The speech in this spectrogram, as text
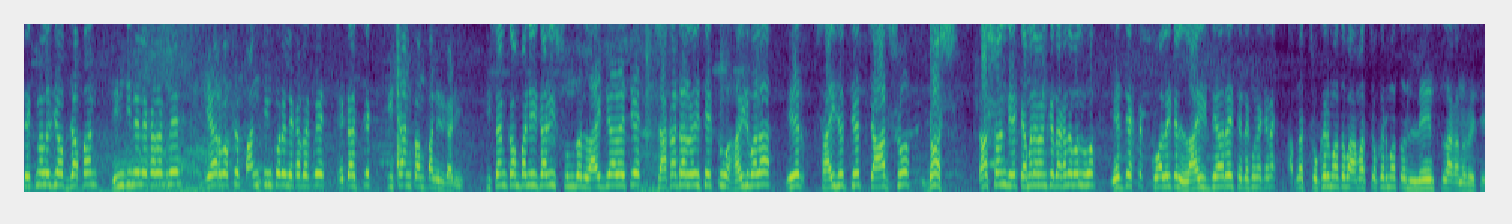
টেকনোলজি অফ জাপান ইঞ্জিনে লেখা থাকবে গিয়ার বক্সে পাঞ্চিং করে লেখা থাকবে, এটা হচ্ছে কিষান কোম্পানির গাড়ি। কিষান কোম্পানির গাড়ি, সুন্দর লাইট দেওয়া রয়েছে, চাকাটা রয়েছে একটু হাইটওয়ালা এর সাইজ হচ্ছে চারশো দশ। তার সঙ্গে ক্যামেরাম্যানকে দেখাতে বলব, এর যে একটা কোয়ালিটির লাইট দেওয়া রয়েছে, দেখুন এখানে, আপনার চোখের মতো বা আমার চোখের মতো লেন্স লাগানো রয়েছে।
